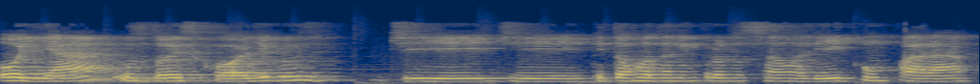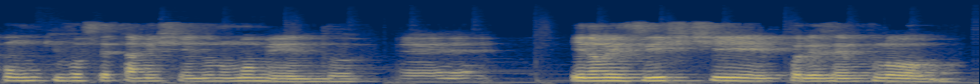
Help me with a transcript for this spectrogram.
olhar os dois códigos de, de que estão rodando em produção ali e comparar com o que você está mexendo no momento. É, e não existe, por exemplo,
